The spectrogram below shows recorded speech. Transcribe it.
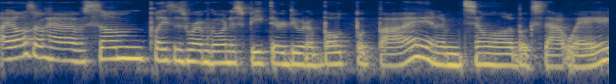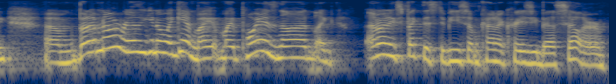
I also have some places where I'm going to speak. They're doing a bulk book buy, and I'm selling a lot of books that way. Um, but I'm not really, you know, again, my my point is not like I don't expect this to be some kind of crazy bestseller.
